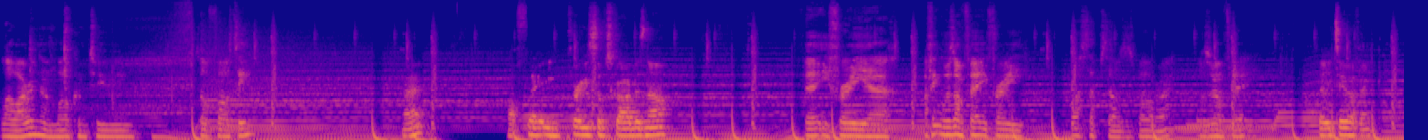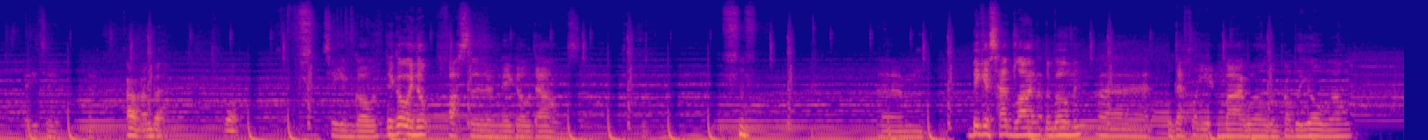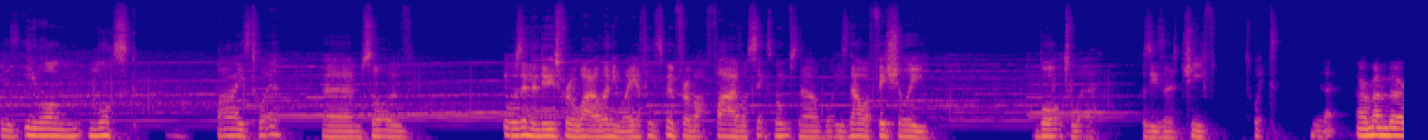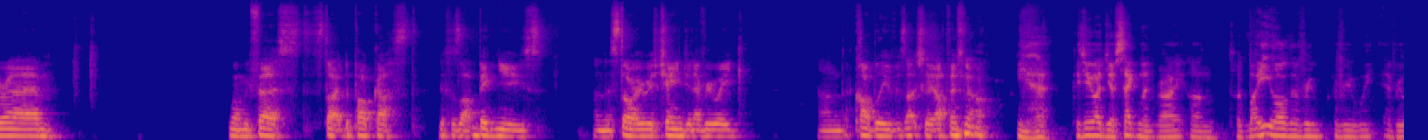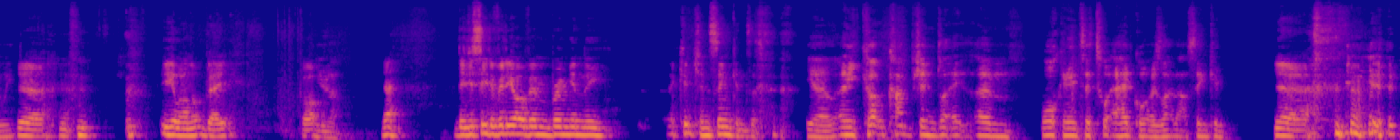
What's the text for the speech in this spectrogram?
Hello, Aaron, and welcome to Top 14. Right. Our 33 subscribers now. 33, uh, I think it was on 33 last episodes as well, right? Or was it on 30? 32, I think. 32. Yeah. Can't remember. What? See them go, they're going up faster than they go down. So. um, biggest headline at the moment, uh, well, definitely in my world and probably your world, is Elon Musk buys Twitter. Um, sort of, it was in the news for a while anyway. I think it's been for about five or six months now, but he's now officially bought Twitter because he's a chief twit. Yeah. I remember um, when we first started the podcast, this was like big news, and the story was changing every week. And I can't believe it's actually happened now. Yeah, because you had your segment right on talk about Elon every every week every week. Yeah. Elon update. But Yeah, did you see the video of him bringing the, the kitchen sink into? yeah, and he ca- captioned like um walking into Twitter headquarters like that, sinking. yeah.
